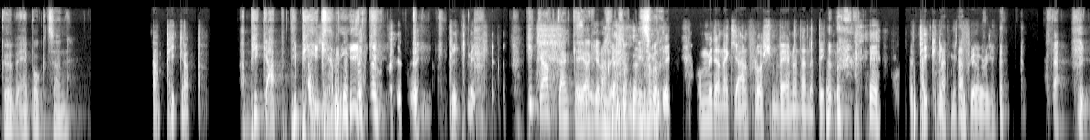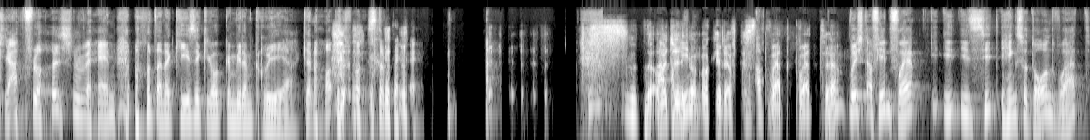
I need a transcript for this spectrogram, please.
gelb einpackt sind. Ein Pickup. Ein Pickup, die Picknick. Picknick. Pickup, danke, ja genau. und mit einer kleinen Flasche Wein und einer Decke. Der Picknick mit Flurry. Kleinen Flaschen Wein und einer Käseglocke mit einem Gruyère. Genau, das war's dabei. So, aber Entschuldigung, jeden, okay, auf das auf, Wort gewartet. Ja. Wurscht, auf jeden Fall, ich, ich, ich hänge so da und warte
